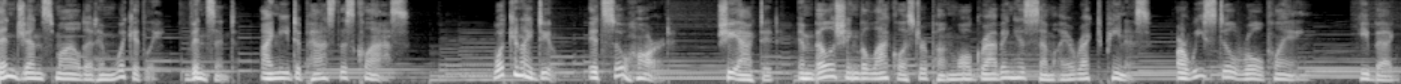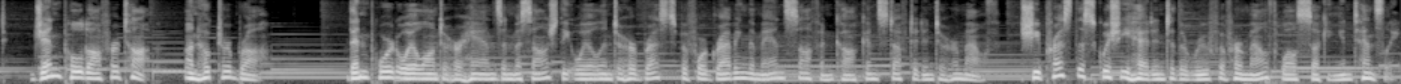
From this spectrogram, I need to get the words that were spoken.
Then Jen smiled at him wickedly. Vincent, I need to pass this class. What can I do? It's so hard. She acted, embellishing the lackluster pun while grabbing his semi erect penis. Are we still role playing? He begged. Jen pulled off her top, unhooked her bra, then poured oil onto her hands and massaged the oil into her breasts before grabbing the man's softened cock and stuffed it into her mouth. She pressed the squishy head into the roof of her mouth while sucking intensely.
